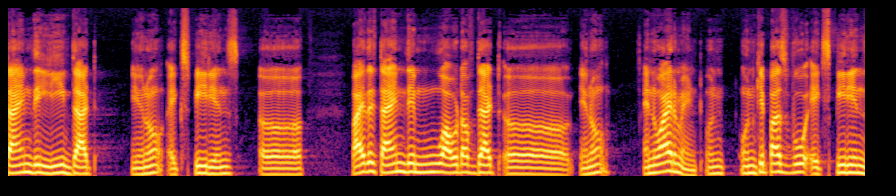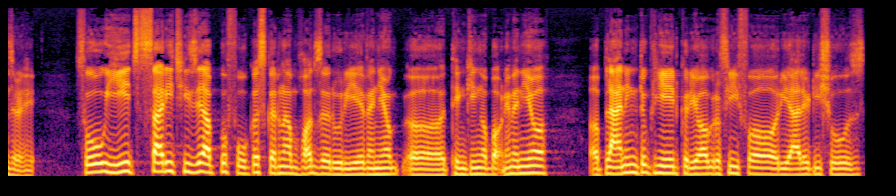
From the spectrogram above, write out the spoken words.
time they leave that you know experience by the time they move out of that you know environment उन उनके पास वो एक्सपीरियंस रहे सो so, ये सारी चीज़ें आपको फोकस करना बहुत ज़रूरी है when you thinking about when you planning to create choreography for reality shows,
